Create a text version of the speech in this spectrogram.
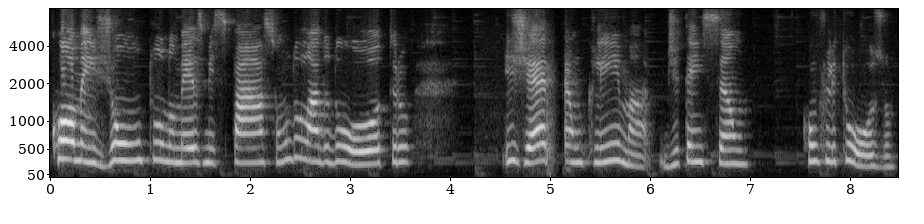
Comem junto, no mesmo espaço, um do lado do outro, e gera um clima de tensão conflituoso.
